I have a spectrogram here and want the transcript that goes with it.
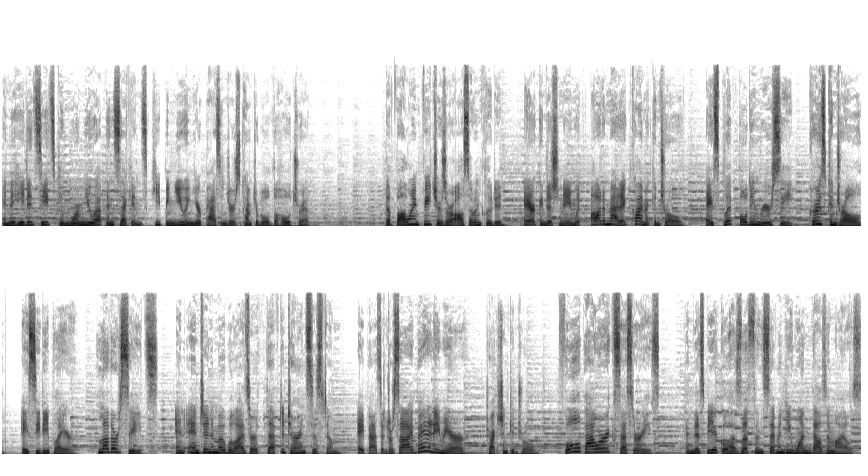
and the heated seats can warm you up in seconds, keeping you and your passengers comfortable the whole trip. The following features are also included air conditioning with automatic climate control, a split folding rear seat, cruise control, a CD player, leather seats, an engine immobilizer theft deterrent system, a passenger side vanity mirror, traction control, full power accessories, and this vehicle has less than 71,000 miles.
